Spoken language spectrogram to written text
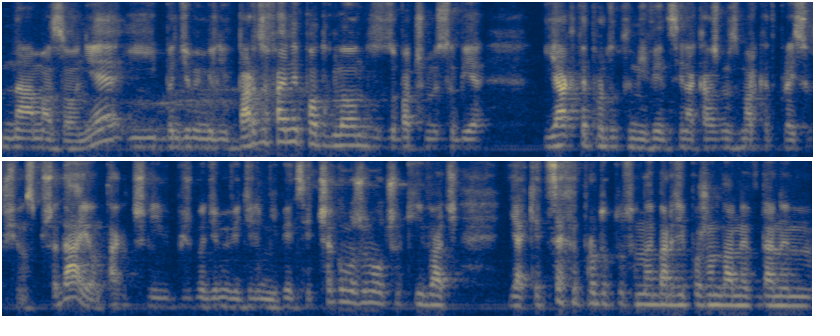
na Amazonie i będziemy mieli bardzo fajny podgląd, zobaczymy sobie, jak te produkty mniej więcej na każdym z marketplace'ów się sprzedają, tak? Czyli już będziemy wiedzieli mniej więcej, czego możemy oczekiwać, jakie cechy produktu są najbardziej pożądane w danym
